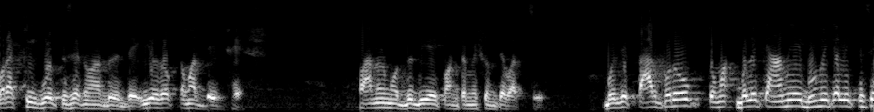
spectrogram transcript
ওরা কি বলতেছে তোমার বিরুদ্ধে? ইউরোপ তোমার দিন শেষ। ফানোর মধ্যে দিয়ে এই আমি শুনতে পাচ্ছি। বলছে, তারপরেও তোমার বলে কি, আমি এই ভূমিকা লিখতেছি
